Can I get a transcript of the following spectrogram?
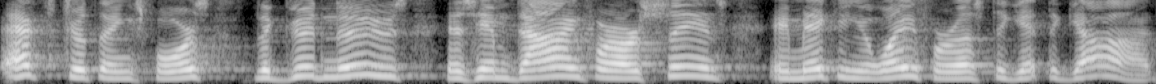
extra things for us. The good news is Him dying for our sins and making a way for us to get to God.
